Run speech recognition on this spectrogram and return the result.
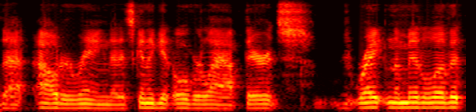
that outer ring, that it's going to get overlapped. There it's right in the middle of it.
